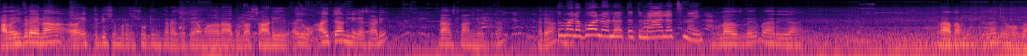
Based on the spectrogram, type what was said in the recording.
आता इकडे आहे ना एक ते डिसेंबरचं शूटिंग करायचं त्यामुळे राधूला साडी अयो आय ते आणली काय साडी? डान्सला आणली होती का अरे. तुम्हाला बोलवलं होतं तुम्ही आलाच नाही. ब्लाऊज लय भारी आहे. राधा मोठी झाली बाबा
